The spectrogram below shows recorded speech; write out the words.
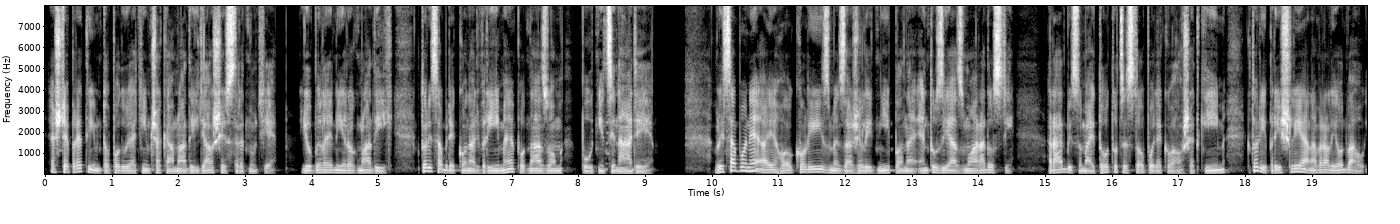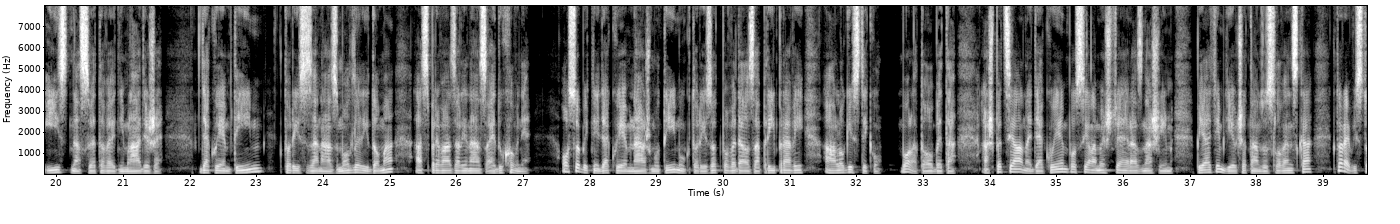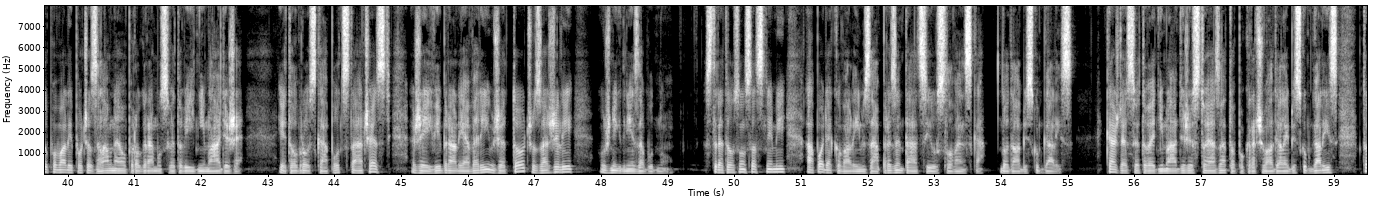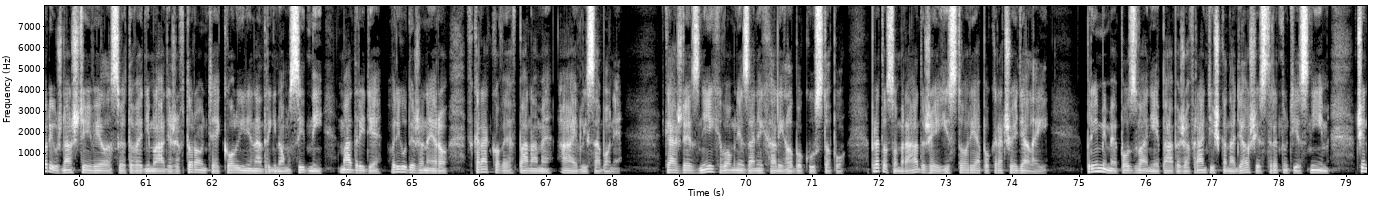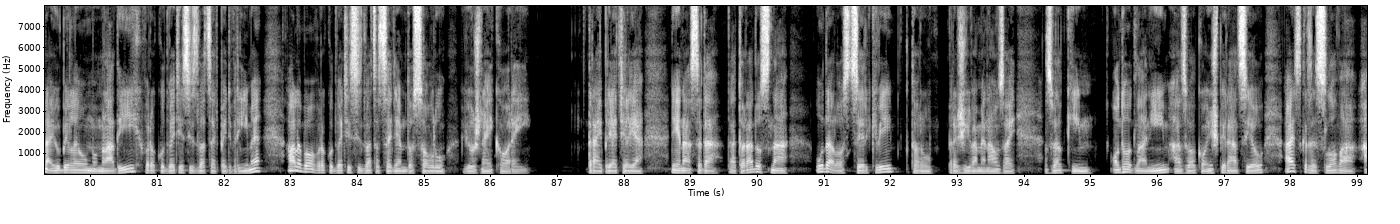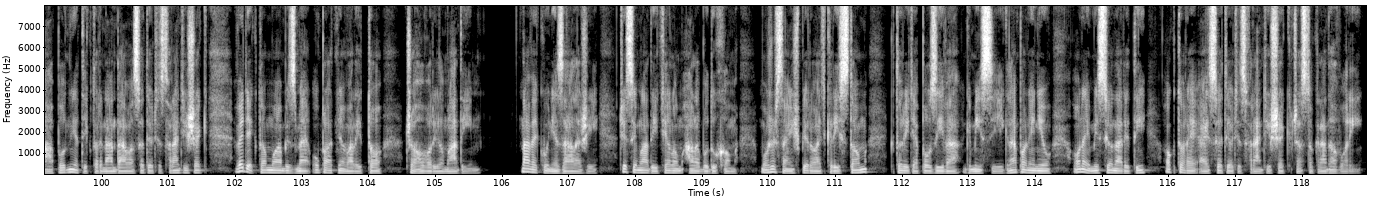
Ešte pred týmto podujatím čaká mladých ďalšie stretnutie. Jubilejný rok mladých, ktorý sa bude konať v Ríme pod názvom Pútnici nádeje. V Lisabone a jeho okolí sme zažili dní plné entuziasmu a radosti – Rád by som aj touto cestou poďakoval všetkým, ktorí prišli a navrali odvahu ísť na Svetové dni mládeže. Ďakujem tým, ktorí sa za nás modlili doma a sprevádzali nás aj duchovne. Osobitne ďakujem nášmu týmu, ktorý zodpovedal za prípravy a logistiku. Bola to obeta. A špeciálne ďakujem posielam ešte raz našim piatim dievčatám zo Slovenska, ktoré vystupovali počas hlavného programu Svetových dní mládeže. Je to obrovská podstá a česť, že ich vybrali a verím, že to, čo zažili, už nikdy nezabudnú. Stretol som sa s nimi a poďakoval im za prezentáciu Slovenska, dodal biskup Galis. Každé Svetové dni mládeže stoja za to, pokračoval ďalej biskup Galis, ktorý už navštívil Svetové dni mládeže v Toronte, Kolíne nad Rínom, Sydney, Madride, v Rio de Janeiro, v Krakove, v Paname a aj v Lisabone. Každé z nich vo mne zanechali hlbokú stopu. Preto som rád, že ich história pokračuje ďalej – Príjmime pozvanie pápeža Františka na ďalšie stretnutie s ním, či na jubileum mladých v roku 2025 v Ríme, alebo v roku 2027 do Soulu v Južnej Kóreji. Drahí priatelia, nech nás teda táto radosná udalosť cirkvy, ktorú prežívame naozaj s veľkým odhodlaním a s veľkou inšpiráciou aj skrze slova a podnety, ktoré nám dáva svätý otec František, vedie k tomu, aby sme uplatňovali to, čo hovoril mladým. Na veku nezáleží, či si mladý telom alebo duchom. Môžeš sa inšpirovať Kristom, ktorý ťa pozýva k misii, k naplneniu onej misionarity, o ktorej aj svätý otec František častokrát hovorí.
